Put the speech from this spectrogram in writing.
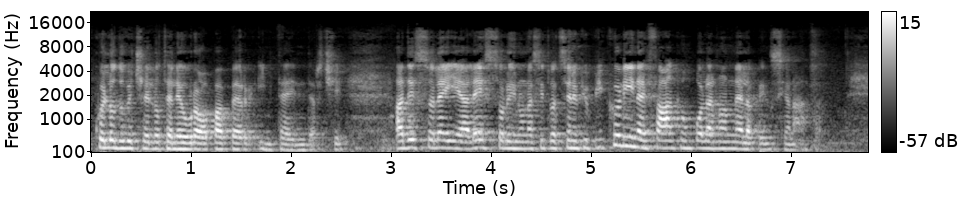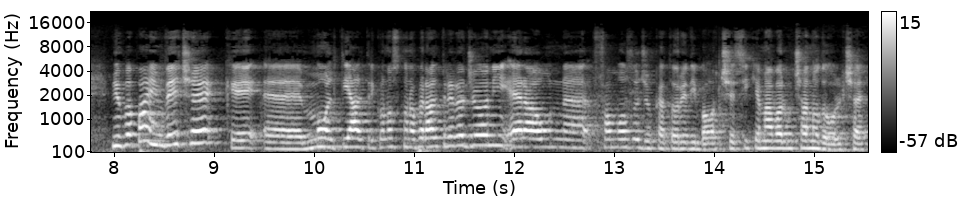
quello dove c'è l'Hotel Europa per intenderci. Adesso lei è a in una situazione più piccolina e fa anche un po' la nonnella pensionata. Mio papà invece, che eh, molti altri conoscono per altre ragioni, era un famoso giocatore di bocce, si chiamava Luciano Dolce.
